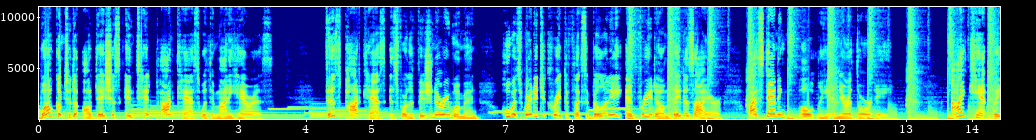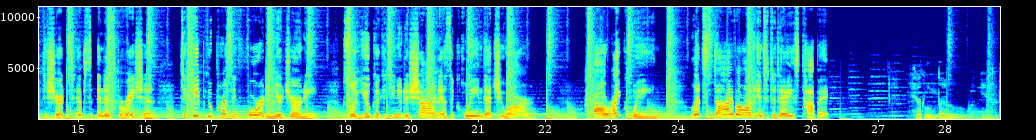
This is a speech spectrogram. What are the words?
Welcome to the Audacious Intent Podcast with Imani Harris. This podcast is for the visionary woman who is ready to create the flexibility and freedom they desire by standing boldly in their authority. I can't wait to share tips and inspiration to keep you pressing forward in your journey so you can continue to shine as the queen that you are. All right, queen, let's dive on into today's topic. Hello, and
